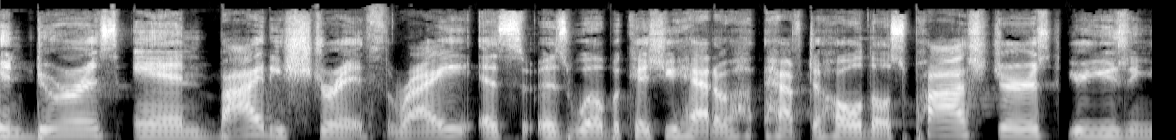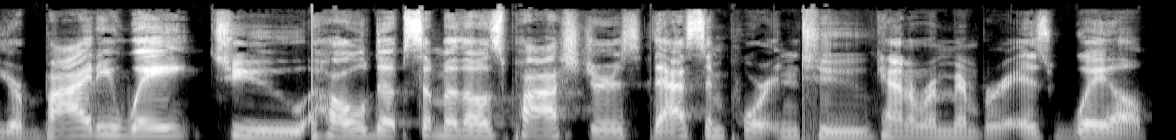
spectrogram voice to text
endurance and body strength, right? As as well, because you had to have to hold those postures. You're using your body weight to hold up some of those postures. That's important to kind of remember as well.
